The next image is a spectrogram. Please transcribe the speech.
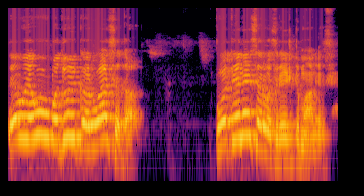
એવું એવું બધું કરવા છતાં પોતેને સર્વશ્રેષ્ઠ માને છે.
